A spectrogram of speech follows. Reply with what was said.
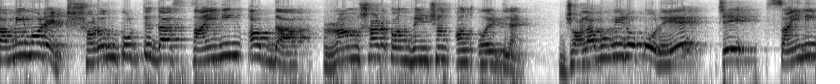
কমিমোরেট স্মরণ করতে the signing of the Ramsar convention on wetland জলাভূমির ওপরে যে সাইনিং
